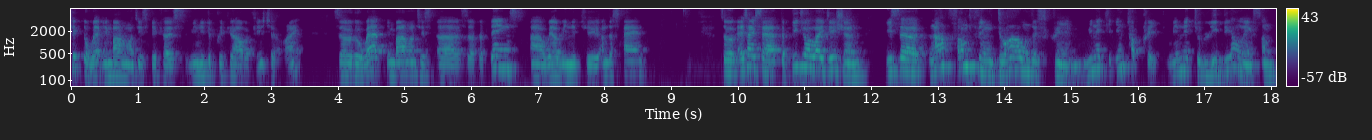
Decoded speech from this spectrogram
picked the web environment is because we need to prepare our future, right? So the web environment is uh, so the things uh, where we need to understand. So as I said, the visualization is uh, not something drawn on the screen. We need to interpret. We need to revealing some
